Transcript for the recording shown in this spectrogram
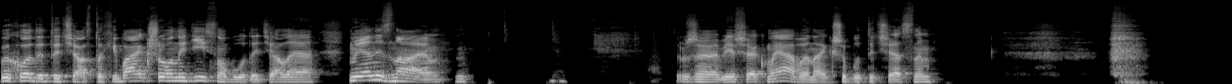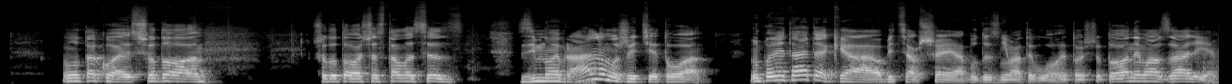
виходити часто. Хіба якщо вони дійсно будуть, але ну я не знаю. Це вже більше як моя вина, якщо бути чесним. Ну, так ось, щодо, щодо того, що сталося зі мною в реальному житті, то. Ну, пам'ятаєте, як я обіцяв, що я буду знімати влоги, то що того нема взагалі.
